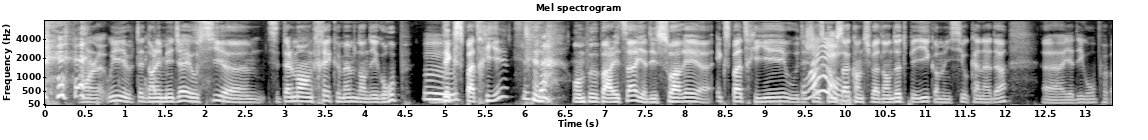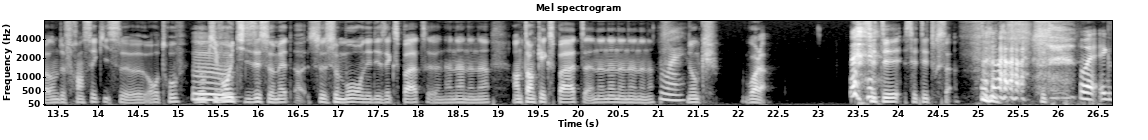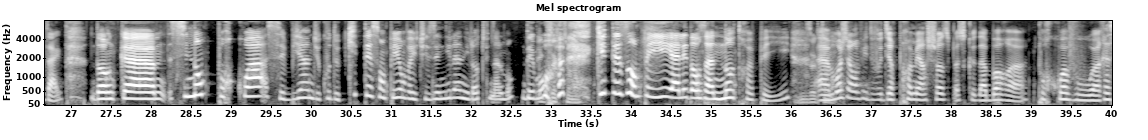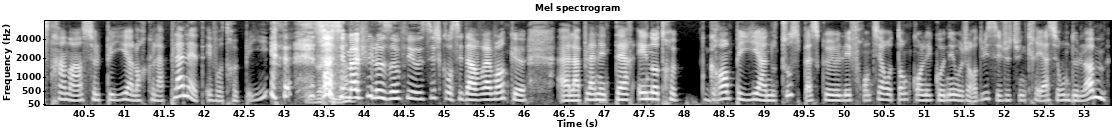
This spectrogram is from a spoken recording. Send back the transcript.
oui, peut-être dans les médias et aussi, euh, c'est tellement ancré que même dans des groupes Hmm, d'expatriés, on peut parler de ça. Il y a des soirées euh, expatriées ou des choses comme ça quand tu vas dans d'autres pays, comme ici au Canada. Euh, Il y a des groupes, par exemple, de Français qui se retrouvent. Donc, ils Mm. vont utiliser ce, met- ce, ce mot on est des expats, euh, nanana, en tant qu'expat, euh, nanana, nanana. Ouais. Donc, voilà. C'était c'était tout ça. Ouais, exact. Donc, euh, sinon, pourquoi c'est bien du coup de quitter son pays? On va utiliser ni l'un ni l'autre finalement, des mots. Quitter son pays et aller dans un autre pays. Euh, moi, j'ai envie de vous dire première chose parce que d'abord, euh, pourquoi vous restreindre à un seul pays alors que la planète est votre pays? Ça, c'est ma philosophie aussi. Je considère vraiment que la planète Terre est notre grand pays à nous tous parce que les frontières autant qu'on les connaît aujourd'hui c'est juste une création de l'homme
